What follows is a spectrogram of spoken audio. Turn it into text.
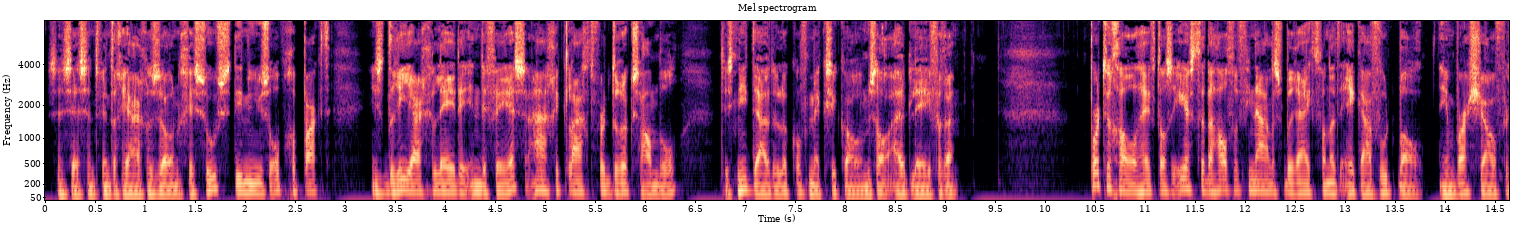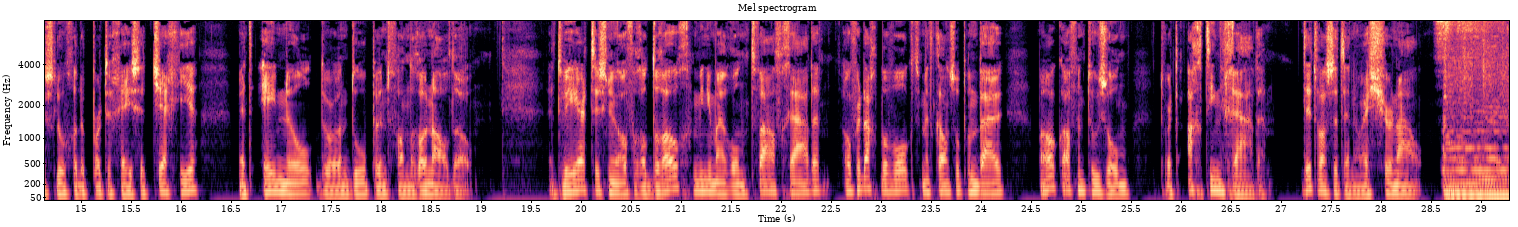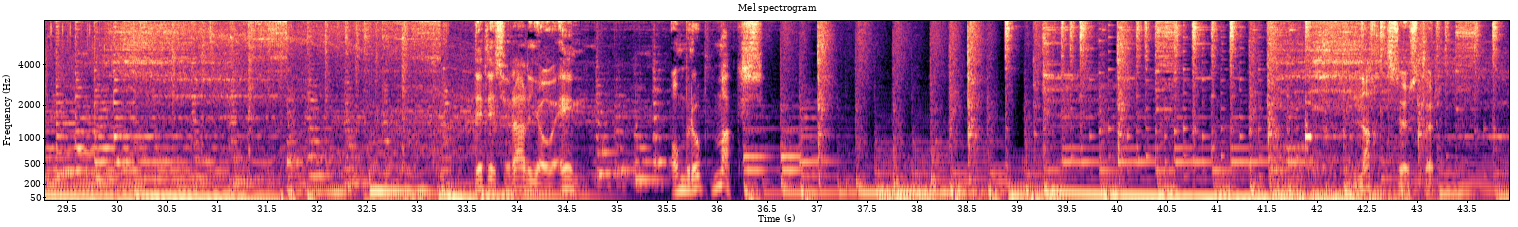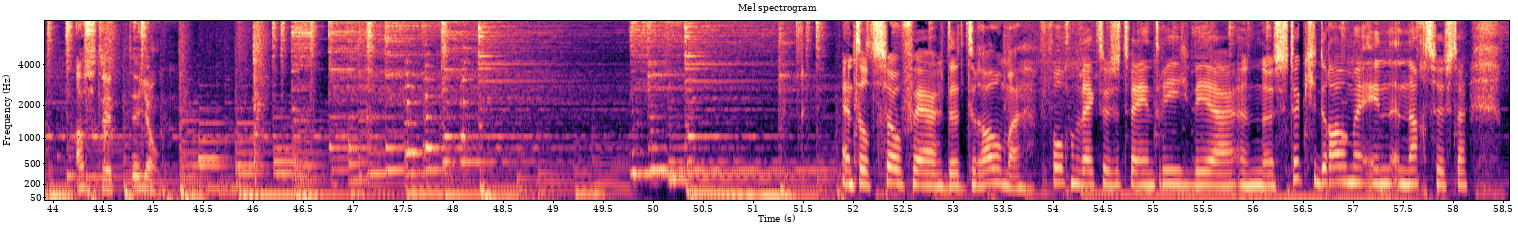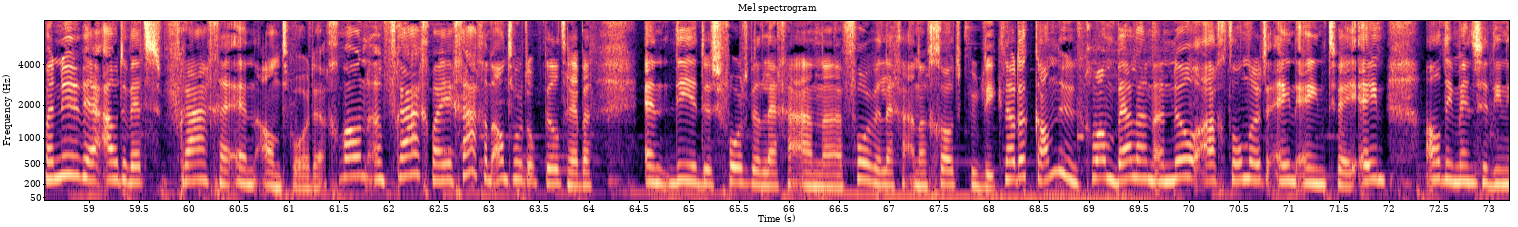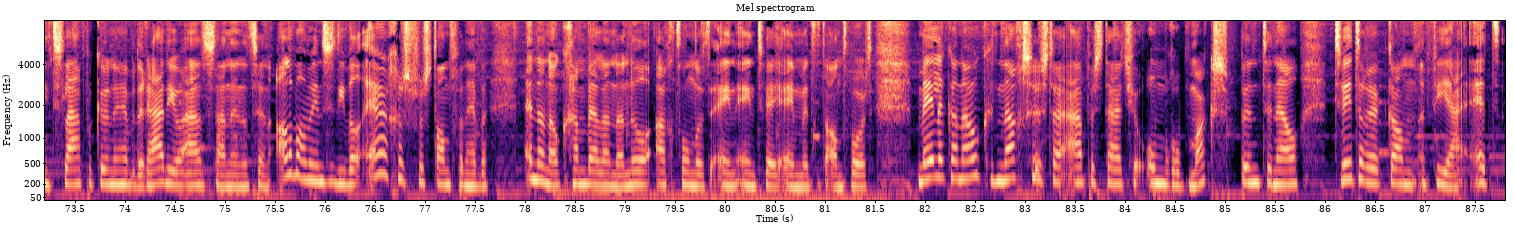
Zijn 26-jarige zoon Jesus, die nu is opgepakt... is drie jaar geleden in de VS aangeklaagd voor drugshandel. Het is niet duidelijk of Mexico hem zal uitleveren. Portugal heeft als eerste de halve finales bereikt van het EK voetbal. In Warschau versloegen de Portugezen Tsjechië met 1-0 door een doelpunt van Ronaldo. Het weer, is nu overal droog, minima rond 12 graden. Overdag bewolkt met kans op een bui, maar ook af en toe zon. Het wordt 18 graden. Dit was het NOS Journaal. Dit is Radio 1. Omroep Max. Nachtzuster. Astrid de Jong. En tot zover de dromen. Volgende week tussen 2 en 3 weer een eh, stukje dromen in Nachtzuster. Maar nu weer ouderwets vragen en antwoorden. Gewoon een vraag waar je graag een antwoord op wilt hebben. En die je dus voor wil leggen aan, uh, voor wil leggen aan een groot publiek. Nou, dat kan nu. Gewoon bellen naar 0800-1121. Al die mensen die niet slapen kunnen, hebben de radio aanstaan. En dat zijn allemaal mensen die wel ergens verstand van hebben. En dan ook gaan bellen naar 0800-1121 met het antwoord. Mailen kan ook. Nachtzuster, apenstaartje, omroepmax.nl. Twitteren kan via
